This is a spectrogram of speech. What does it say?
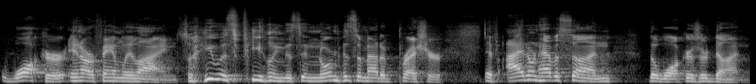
walker in our family line, so he was feeling this enormous amount of pressure if I don't have a son, the walkers are done.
